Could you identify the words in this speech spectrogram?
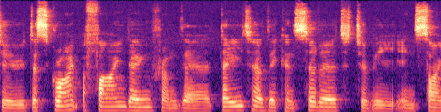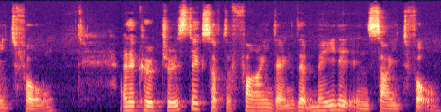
to describe a finding from their data they considered to be insightful and the characteristics of the finding that made it insightful.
